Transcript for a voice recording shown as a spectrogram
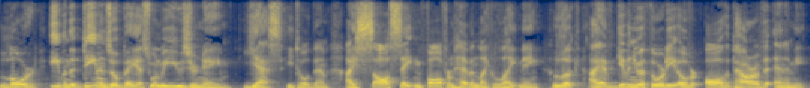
Lord, even the demons obey us when we use your name. Yes, he told them, I saw Satan fall from heaven like lightning. Look, I have given you authority over all the power of the enemy,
